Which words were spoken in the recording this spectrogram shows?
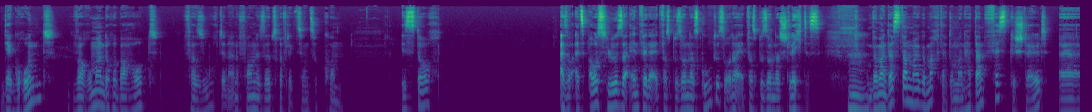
der Grund, warum man doch überhaupt versucht, in eine Form der Selbstreflexion zu kommen, ist doch also als Auslöser entweder etwas besonders Gutes oder etwas besonders Schlechtes. Mhm. Und wenn man das dann mal gemacht hat und man hat dann festgestellt, äh,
